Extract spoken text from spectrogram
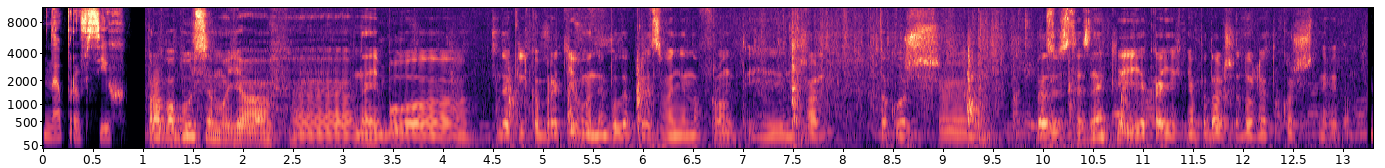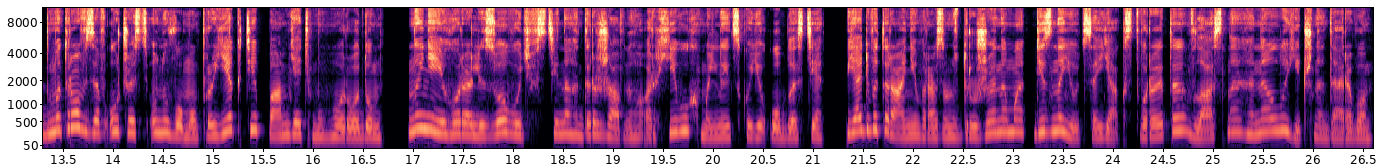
не про всіх. Прабабуся моя, е, в неї було декілька братів, вони були призвані на фронт і, на жаль, також е, безвісти зниклі, і яка їхня подальша доля також невідома. Дмитро взяв участь у новому проєкті Пам'ять мого роду. Нині його реалізовують в стінах Державного архіву Хмельницької області. П'ять ветеранів разом з дружинами дізнаються, як створити власне генеалогічне дерево.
